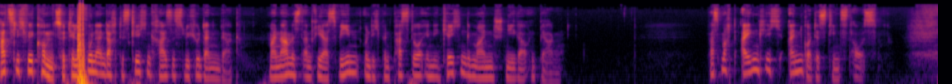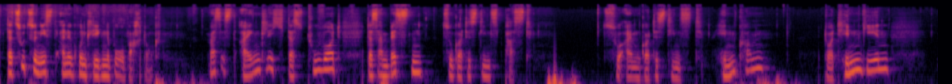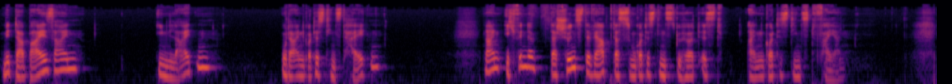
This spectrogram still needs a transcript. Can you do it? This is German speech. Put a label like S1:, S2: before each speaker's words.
S1: Herzlich willkommen zur Telefonandacht des Kirchenkreises Lüchow-Dannenberg. Mein Name ist Andreas Wehn und ich bin Pastor in den Kirchengemeinden Schneeger und Bergen. Was macht eigentlich einen Gottesdienst aus? Dazu zunächst eine grundlegende Beobachtung. Was ist eigentlich das Tu-Wort, das am besten zu Gottesdienst passt? Zu einem Gottesdienst hinkommen, dorthin gehen, mit dabei sein, ihn leiten oder einen Gottesdienst halten? Nein, ich finde, das schönste Verb, das zum Gottesdienst gehört, ist einen Gottesdienst feiern.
